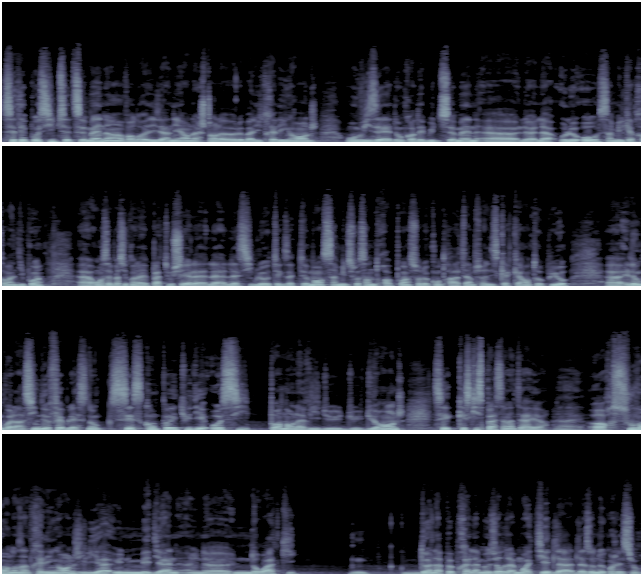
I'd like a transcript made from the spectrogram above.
C'était possible cette semaine. Hein, vendredi dernier, en achetant le, le, bas du trading range, on visait donc en début de semaine euh, le, la, le, haut, 5090 points. Euh, on s'est aperçu qu'on n'avait pas touché la, la, la, cible haute exactement, 5063 points sur le contrat à terme sur l'indice CAC 40 au plus haut. Euh, et donc voilà, un signe de faiblesse. Donc c'est ce qu'on peut étudier aussi pendant la vie du, du, du range, c'est qu'est-ce qui se passe à l'intérieur. Ouais. Or, souvent dans un trading range, il y a une médiane, une, une droite qui donne à peu près la mesure de la moitié de la, de la zone de congestion.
